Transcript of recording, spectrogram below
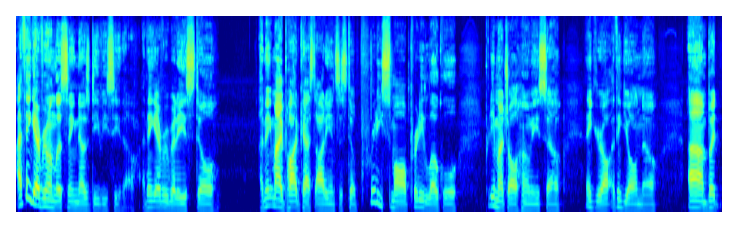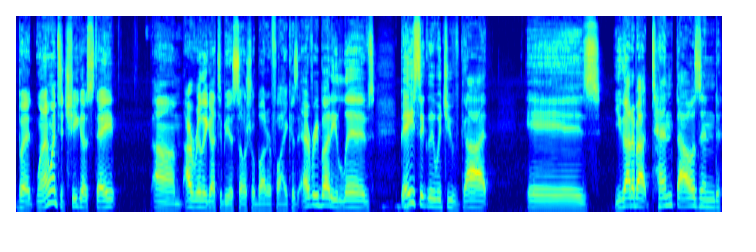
I think everyone listening knows DVC though. I think everybody is still. I think my podcast audience is still pretty small, pretty local pretty much all homies. So I think you're all I think you all know. Um, but but when I went to Chico State, um, I really got to be a social butterfly because everybody lives. Basically, what you've got is you got about ten thousand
